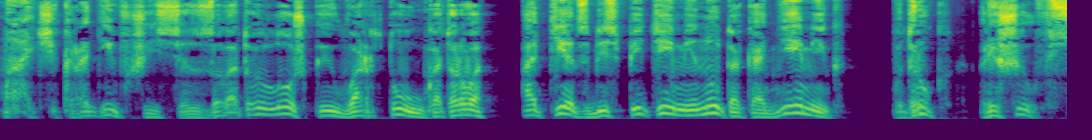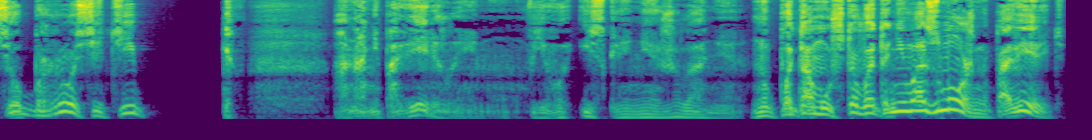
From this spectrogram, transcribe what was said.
мальчик, родившийся с золотой ложкой во рту, у которого отец без пяти минут академик, вдруг решил все бросить и... Она не поверила ему в его искреннее желание. Ну, потому что в это невозможно поверить.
